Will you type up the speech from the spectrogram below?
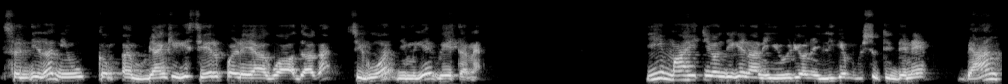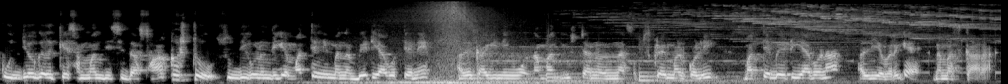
ಸದ್ಯದ ನೀವು ಬ್ಯಾಂಕಿಗೆ ಸೇರ್ಪಡೆಯಾಗುವಾಗ ಸಿಗುವ ನಿಮಗೆ ವೇತನ. ಈ ಮಾಹಿತಿಯೊಂದಿಗೆ ನಾನು ಈ ವಿಡಿಯೋನ ಇಲ್ಲಿಗೆ ಮುಗಿಸುತ್ತಿದ್ದೇನೆ. ಬ್ಯಾಂಕ್ ಉದ್ಯೋಗಕ್ಕೆ ಸಂಬಂಧಿಸಿದ ಸಾಕಷ್ಟು ಸುದ್ದಿಗಳೊಂದಿಗೆ ಮತ್ತೆ ನಿಮ್ಮನ್ನು ಭೇಟಿಯಾಗುತ್ತೇನೆ. ಅದಕ್ಕಾಗಿ ನೀವು ನಮ್ಮ ನ್ಯೂಸ್ ಚಾನೆಲ್ ಅನ್ನ ಸಬ್ಸ್ಕ್ರೈಬ್ ಮಾಡ್ಕೊಳ್ಳಿ. ಮತ್ತೆ ಭೇಟಿಯಾಗೋಣ. ಅಲ್ಲಿಯವರೆಗೆ ನಮಸ್ಕಾರ.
